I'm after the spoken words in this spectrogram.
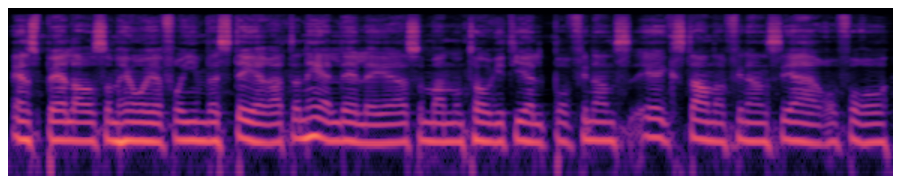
en spelare som HIF har investerat en hel del i. Alltså man har tagit hjälp av finans, externa finansiärer för att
